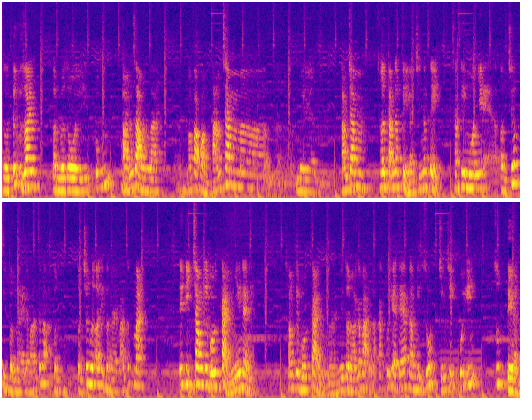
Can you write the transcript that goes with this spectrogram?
Rồi tự doanh tuần vừa rồi cũng bán dòng là nó vào khoảng 800 800 à, hơn 800 tỷ gần 900 tỷ. Sau khi mua nhẹ tuần trước thì tuần này là bán rất là tuần tuần trước nữa thì tuần này bán rất mạnh. Thế thì trong cái bối cảnh như này, này trong cái bối cảnh mà như tôi nói các bạn là các quỹ ETF đang bị rút chứng chỉ quỹ rút tiền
